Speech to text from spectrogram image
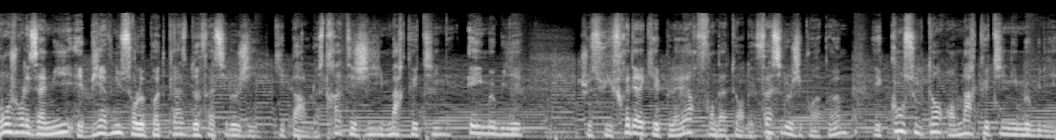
Bonjour les amis et bienvenue sur le podcast de Facilogie qui parle de stratégie, marketing et immobilier. Je suis Frédéric Epler, fondateur de facilogie.com et consultant en marketing immobilier.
